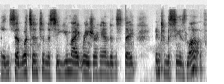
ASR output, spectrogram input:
and said, What's intimacy? You might raise your hand and say, Intimacy is love,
